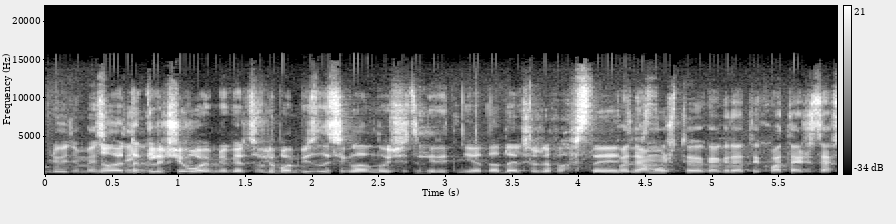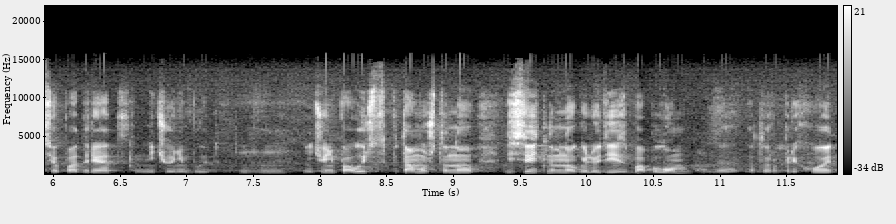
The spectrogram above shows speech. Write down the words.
людям. Если Но ты это не- ключевое, мне кажется, в любом бизнесе главное научиться говорить нет, а дальше уже по обстоятельствам. Потому что когда ты хватаешь за все подряд, ничего не будет. Ничего не получится, потому что, ну, действительно много людей с баблом, да, которые приходят,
